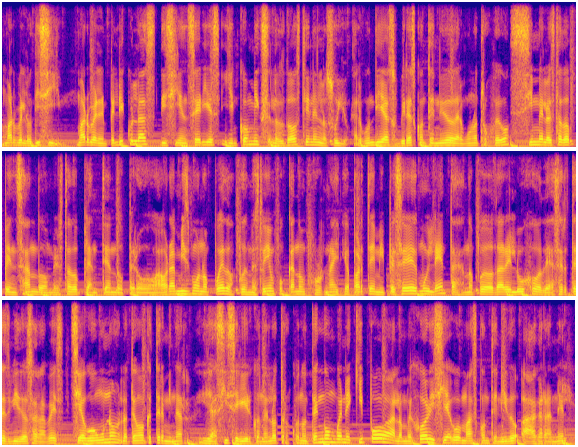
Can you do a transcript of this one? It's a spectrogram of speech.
Marvel o DC. Marvel en películas, DC en series y en cómics los dos tienen lo suyo. ¿Algún día subirás contenido de algún otro juego? Sí me lo he estado pensando, me lo he estado planteando, pero ahora mismo no puedo, pues me estoy enfocando en Fortnite y aparte mi PC es muy lenta, no puedo dar el lujo de hacer tres videos a la vez. Si hago uno, lo tengo que terminar y así seguir con el otro. Cuando tengo un buen equipo, a lo mejor y si hago más contenido a granel.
